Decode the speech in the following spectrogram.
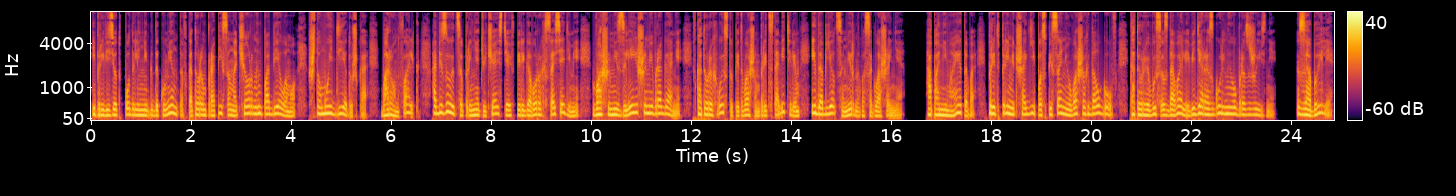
и привезет подлинник документов, в котором прописано черным по белому, что мой дедушка, барон Фальк, обязуется принять участие в переговорах с соседями, вашими злейшими врагами, в которых выступит вашим представителем и добьется мирного соглашения. А помимо этого предпримет шаги по списанию ваших долгов, которые вы создавали, ведя разгульный образ жизни. Забыли?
